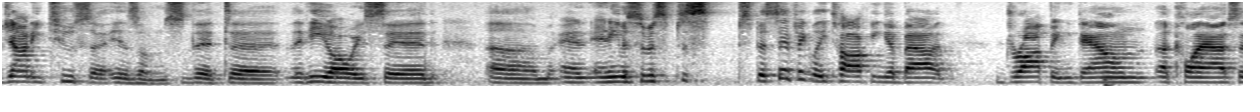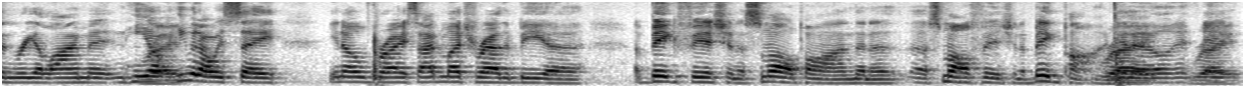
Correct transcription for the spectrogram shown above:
Johnny Tusa isms that uh, that he always said, um, and and he was spe- specifically talking about dropping down a class and realignment, and he Right. he would always say, you know, Brice, I'd much rather be a a big fish in a small pond than a, a small fish in a big pond. Right, you know, right.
